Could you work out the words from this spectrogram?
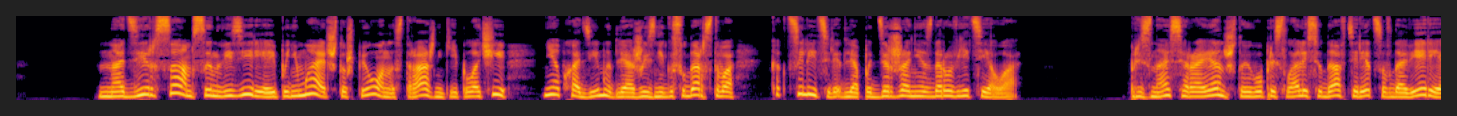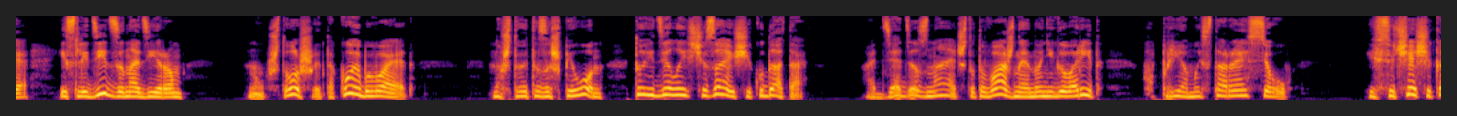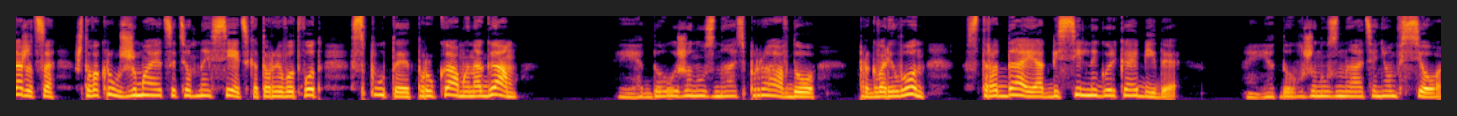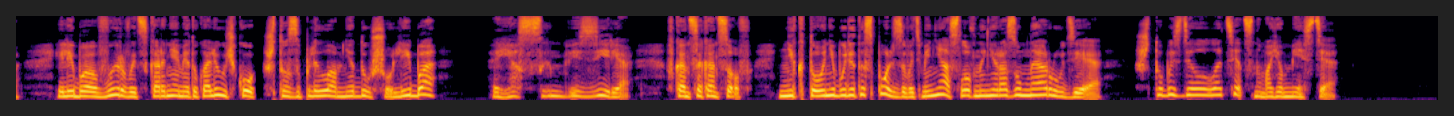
Надир сам сын визиря и понимает, что шпионы, стражники и палачи необходимы для жизни государства, как целители для поддержания здоровья тела. Признайся, Раен, что его прислали сюда втереться в доверие и следить за Надиром — ну что ж, и такое бывает. Но что это за шпион, то и дело исчезающий куда-то. А дядя знает что-то важное, но не говорит. Упрямый старый осел. И все чаще кажется, что вокруг сжимается темная сеть, которая вот-вот спутает по рукам и ногам. «Я должен узнать правду», — проговорил он, страдая от бессильной горькой обиды. Я должен узнать о нем все, и либо вырвать с корнями эту колючку, что заплела мне душу, либо... Я сын визиря. В конце концов, никто не будет использовать меня, словно неразумное орудие. Что бы сделал отец на моем месте?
